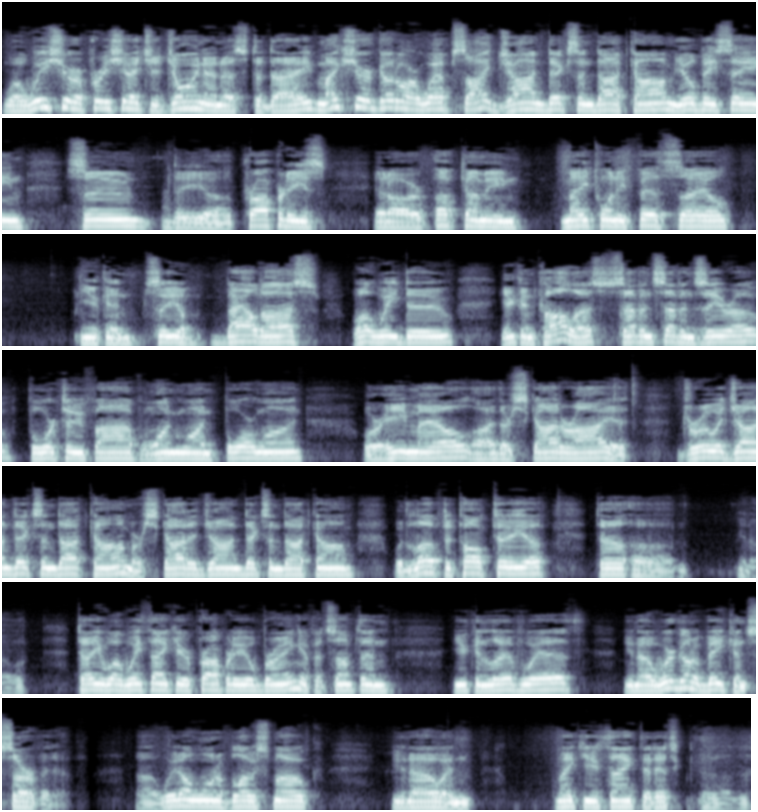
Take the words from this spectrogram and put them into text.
Well, we sure appreciate you joining us today. Make sure to go to our website, johndixon.com. You'll be seeing soon the uh, properties in our upcoming May 25th sale. You can see about us, what we do. You can call us 770-425-1141 or email either Scott or I at drew at johndixon.com or scott at johndixon.com. Would love to talk to you, tell, uh, you know, tell you what we think your property will bring. If it's something you can live with, you know, we're going to be conservative. Uh, we don't want to blow smoke, you know, and make you think that it's, uh,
